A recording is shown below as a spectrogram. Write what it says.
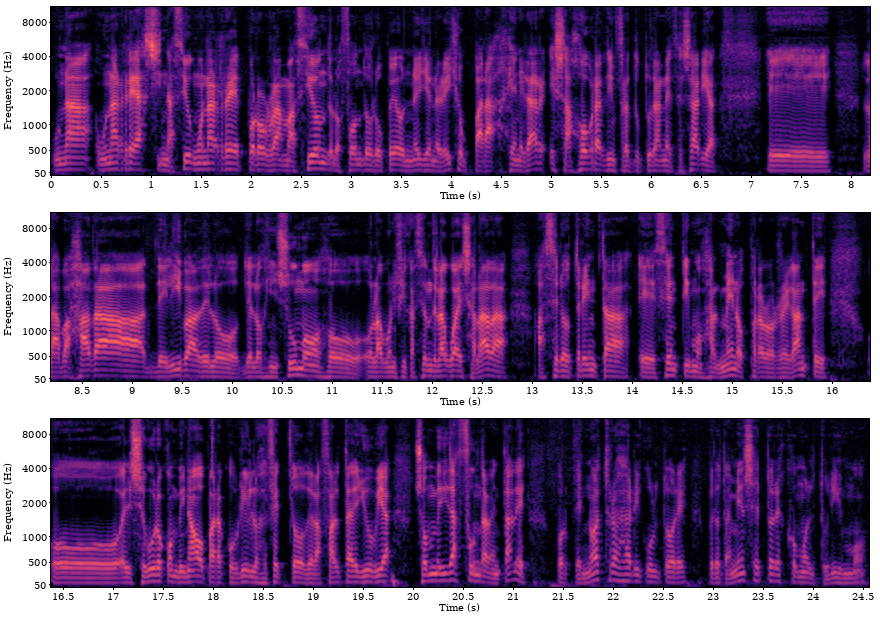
una, una reasignación, una reprogramación de los fondos europeos Next Generation para generar esas obras de infraestructura necesarias. Eh, la bajada del IVA de, de los insumos o, la bonificación del agua desalada a 0,30 eh, céntimos al menos para los regantes o el seguro combinado para cubrir los efectos de la falta de lluvia son medidas fundamentales porque nuestros agricultores, pero también sectores como el turismo,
